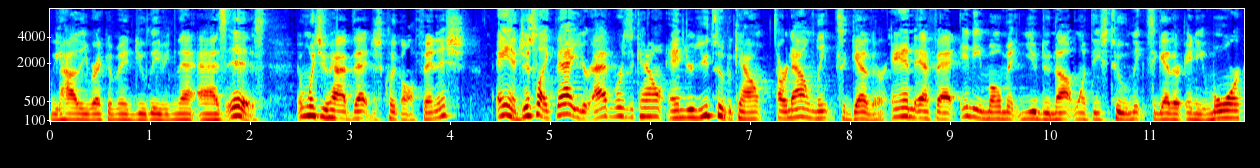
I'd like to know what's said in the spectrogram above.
we highly recommend you leaving that as is. And once you have that, just click on finish. And just like that, your AdWords account and your YouTube account are now linked together. And if at any moment you do not want these two linked together anymore,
